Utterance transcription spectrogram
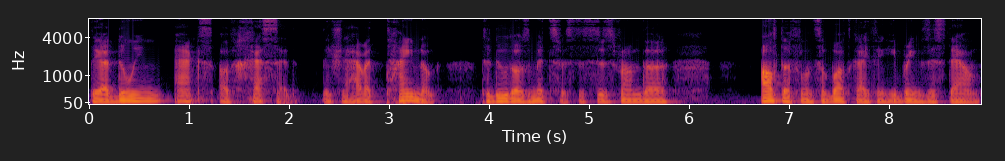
they are doing acts of chesed. They should have a tainug to do those mitzvahs. This is from the Alta Slabodka, I think he brings this down.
